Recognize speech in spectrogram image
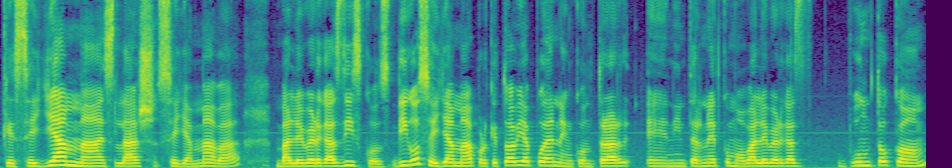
que se llama, slash, se llamaba Vale Vergas Discos. Digo se llama porque todavía pueden encontrar en internet como valevergas.com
